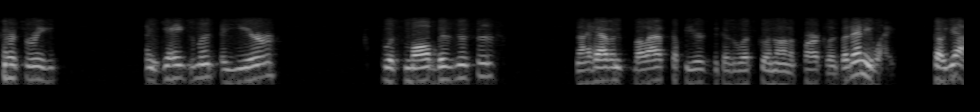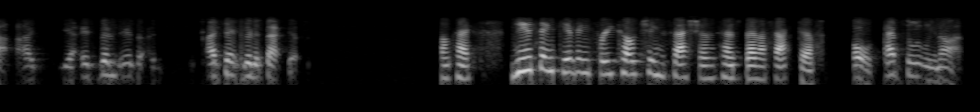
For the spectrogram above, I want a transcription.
two or three engagements a year with small businesses. And I haven't the last couple of years because of what's going on at Parkland. But anyway, so yeah, I yeah, it's been it's, I'd say it's been effective. Okay. Do you think giving free coaching sessions has been effective? Oh, absolutely not.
